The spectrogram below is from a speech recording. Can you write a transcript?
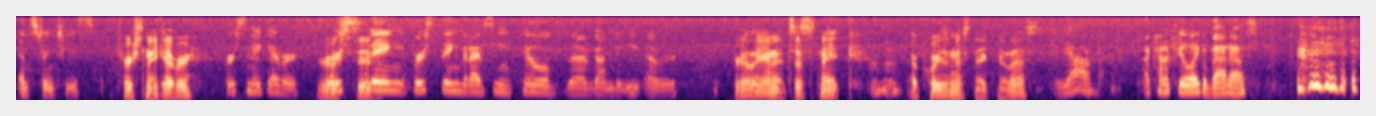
and string cheese. First snake ever? First snake ever. First thing first thing that I've seen killed that I've gotten to eat ever. Really? And it's a snake. Mhm. A poisonous snake, no less. Yeah. I kind of feel like a badass.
